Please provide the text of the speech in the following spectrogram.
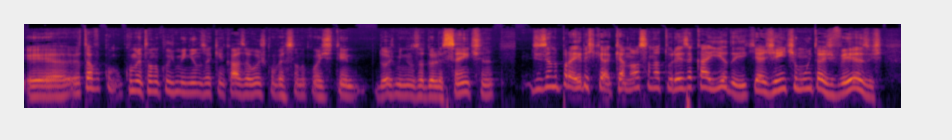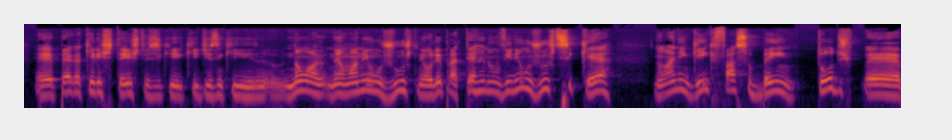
é, eu estava comentando com os meninos aqui em casa hoje, conversando com eles, tem dois meninos adolescentes, né? Dizendo para eles que a, que a, nossa natureza é caída e que a gente muitas vezes é, pega aqueles textos que, que dizem que não, não há nenhum justo, né? Eu olhei para a terra e não vi nenhum justo sequer. Não há ninguém que faça o bem. Todos é,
